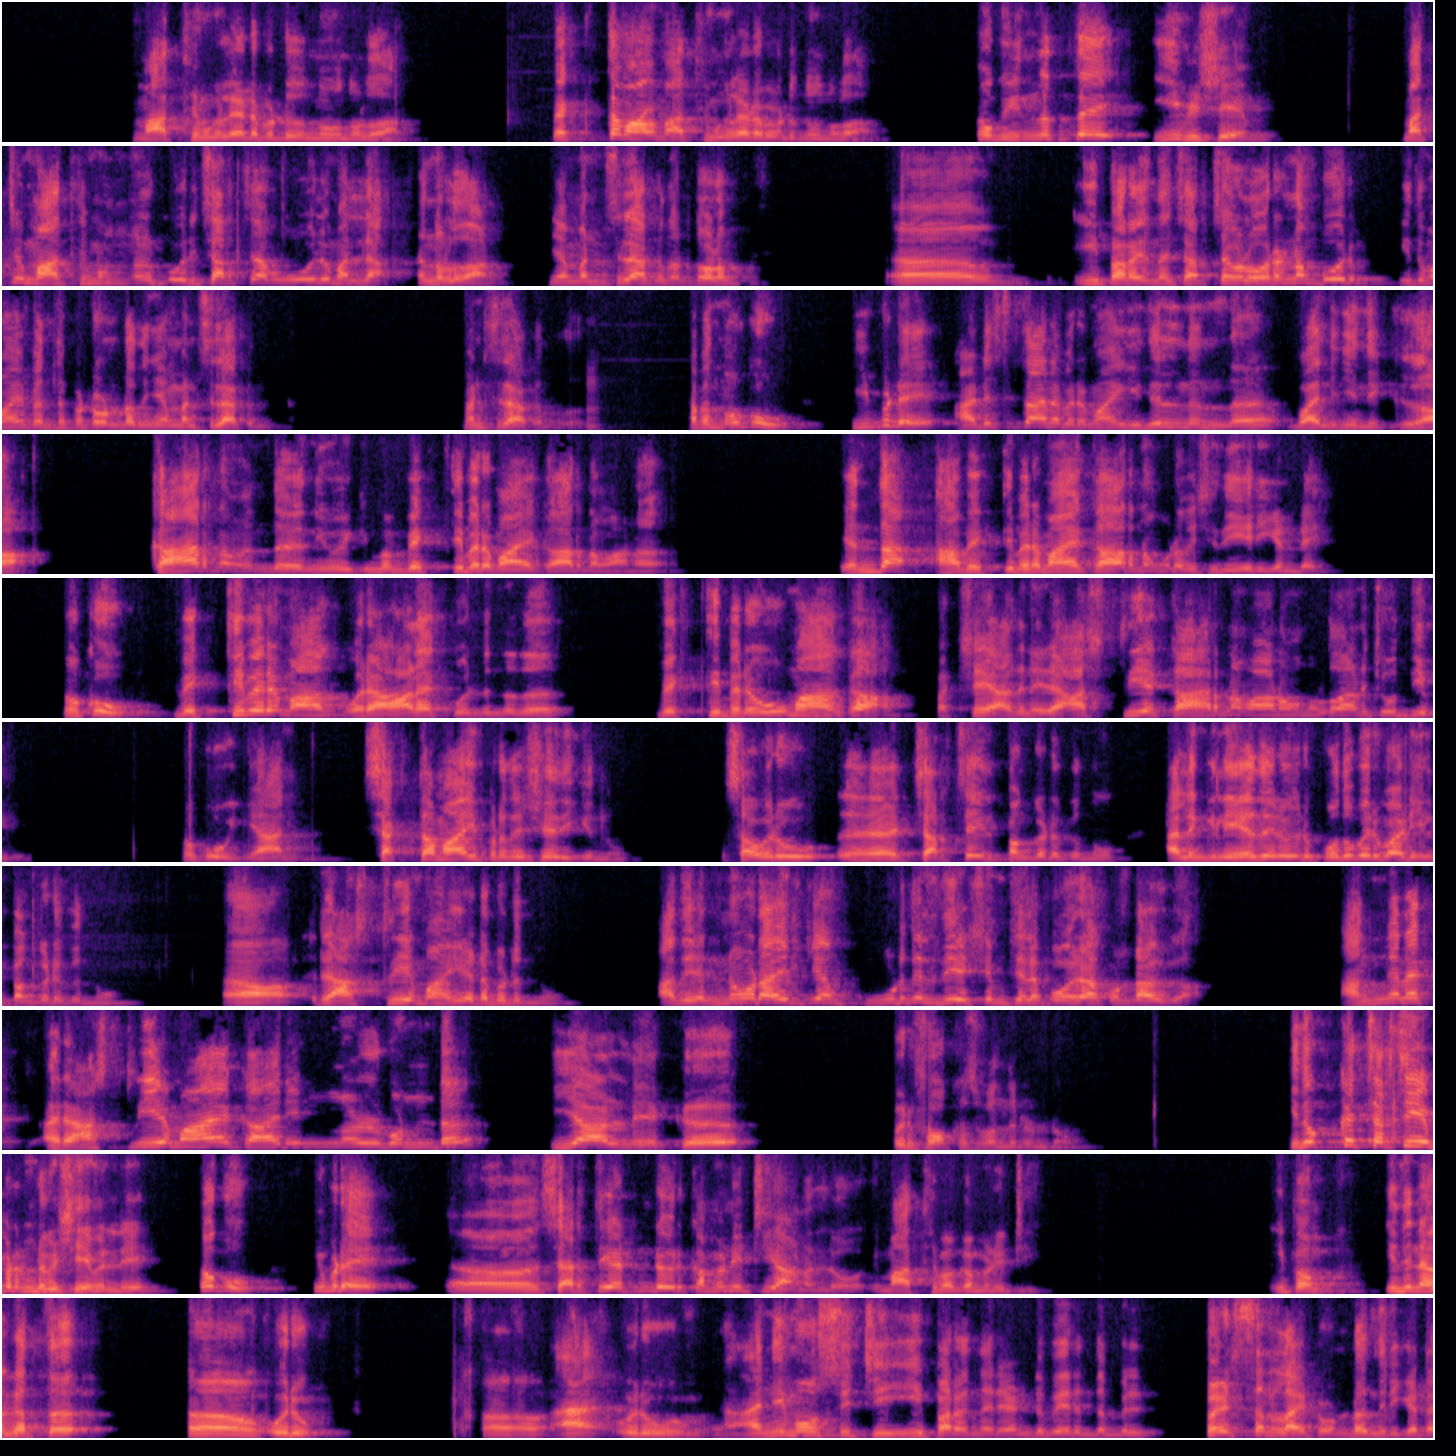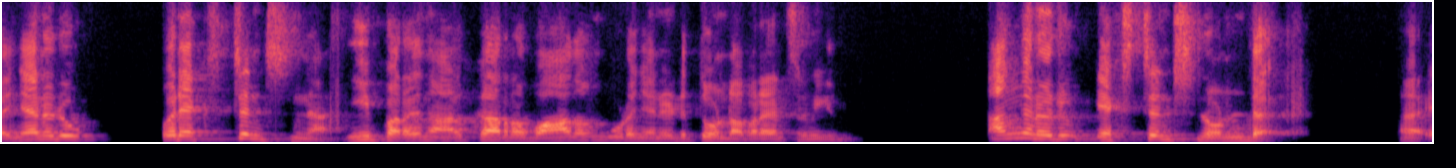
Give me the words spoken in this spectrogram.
മാധ്യമങ്ങൾ ഇടപെടുന്നു എന്നുള്ളതാണ്. വ്യക്തമായി മാധ്യമങ്ങൾ ഇടപെടുന്നു എന്നുള്ളതാണ്. നോക്കൂ ഇന്നത്തെ ഈ വിഷയം മറ്റു മാധ്യമങ്ങൾക്ക് ഒരു ചർച്ച പോലുമല്ല എന്നുള്ളതാണ്. ഞാൻ മനസ്സിലാക്കുന്നിടത്തോളം ഈ പറയുന്ന ചർച്ചകൾ ഒരെണ്ണം പോലും ഇതുമായി ബന്ധപ്പെട്ടുണ്ടെന്ന് ഞാൻ മനസ്സിലാക്കുന്നില്ല. മനസ്സിലാക്കുന്നത്. അപ്പൊ നോക്കൂ ഇവിടെ അടിസ്ഥാനപരമായി ഇതിൽ നിന്ന് വലിഞ്ഞു നിൽക്കുക. കാരണം എന്ത് എന്ന് ചോദിക്കുമ്പോൾ വ്യക്തിപരമായ കാരണമാണ്. എന്താ ആ വ്യക്തിപരമായ കാരണം കൂടെ വിശദീകരിക്കണ്ടേ? നോക്കൂ വ്യക്തിപരമാ ഒരാളെ കൊല്ലുന്നത് വ്യക്തിപരവുമാകാം പക്ഷേ അതിന് രാഷ്ട്രീയ കാരണമാണോ എന്നുള്ളതാണ് ചോദ്യം. നോക്കൂ ഞാൻ ശക്തമായി പ്രതിഷേധിക്കുന്നു. ഒരു ചർച്ചയിൽ പങ്കെടുക്കുന്നു അല്ലെങ്കിൽ ഏതൊരു ഒരു പൊതുപരിപാടിയിൽ പങ്കെടുക്കുന്നു രാഷ്ട്രീയമായി ഇടപെടുന്നു. അത് എന്നോടായിരിക്കാം കൂടുതൽ ദേഷ്യം ചിലപ്പോൾ ഒരാൾക്കുണ്ടാകുക അങ്ങനെ രാഷ്ട്രീയമായ കാര്യങ്ങൾ കൊണ്ട് ഇയാളിലേക്ക് ഒരു ഫോക്കസ് വന്നിട്ടുണ്ടോ? ഇതൊക്കെ ചർച്ച ചെയ്യപ്പെടേണ്ട വിഷയമല്ലേ? നോക്കൂ ഇവിടെ ശരത് ചേട്ടന്റെ ഒരു കമ്മ്യൂണിറ്റി ആണല്ലോ ഈ മാധ്യമ കമ്മ്യൂണിറ്റി ഇപ്പം ഇതിനകത്ത് ഒരു ഒരു അനിമോസിറ്റി ഈ പറയുന്ന രണ്ടുപേരും തമ്മിൽ പേഴ്സണലായിട്ട് ഉണ്ടെന്നിരിക്കട്ടെ. ഞാനൊരു ഒരു എക്സ്റ്റൻഷനാ ഈ പറയുന്ന ആൾക്കാരുടെ വാദം കൂടെ ഞാൻ എടുത്തുകൊണ്ടാണ് പറയാൻ ശ്രമിക്കുന്നത്. അങ്ങനെ ഒരു എക്സ്റ്റൻഷൻ ഉണ്ട്.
